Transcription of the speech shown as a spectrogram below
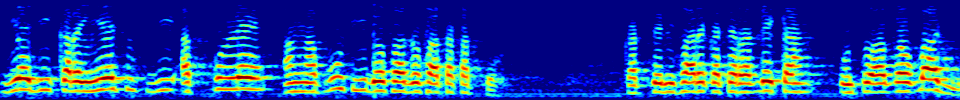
ia di karena Yesus di akulle angapusi dosa-dosa takatte kateni fare kacara deka untuk agau bagi.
